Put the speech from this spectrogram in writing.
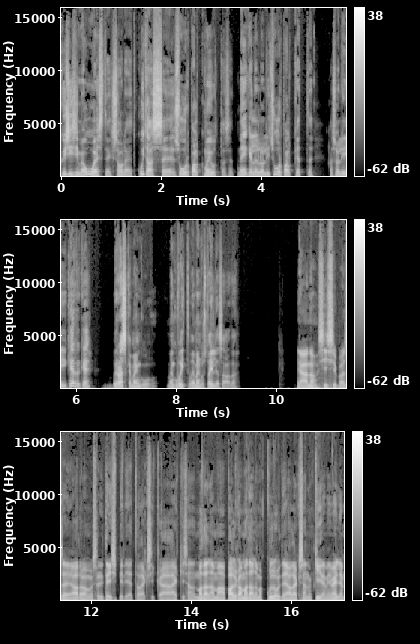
küsisime uuesti, eks ole, et kuidas see suur palk mõjutas, et need, kellel oli suur palk, et kas oli kerge või raske mängu, mängu võita või mängust välja saada ja noh, siis juba see arvamus oli teistpidi, et oleks ikka äkki saanud madalama palga, madalamad kulud ja oleks saanud kiiremini välja.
